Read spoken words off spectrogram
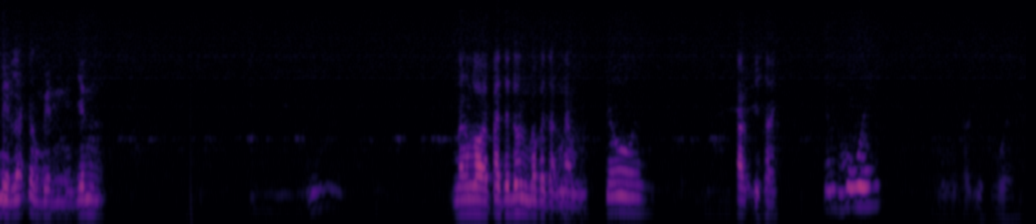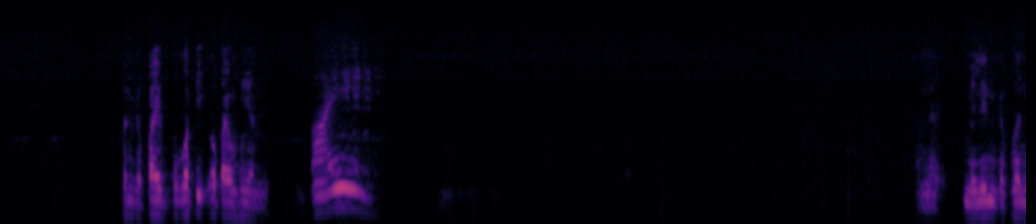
นี่แหละกลางเว้นนี่เย็นนั่งลอยไปแต่ดนมาไปจากนำโดย ตักอีไสน้ำห้วยโอ้ตักอีห้วยเพิ่นก็ไปปกติก็ไปโรงเรียนไปอันแหละเมลินกับเพิ่น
